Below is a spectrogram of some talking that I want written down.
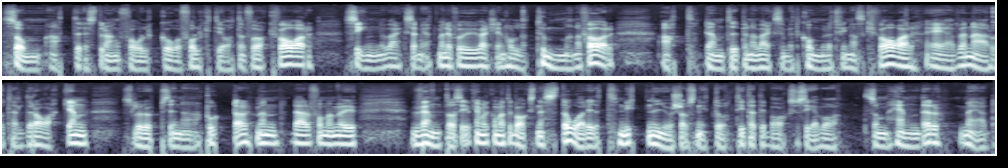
som att restaurangfolk och Folkteatern får ha kvar sin verksamhet. Men det får vi verkligen hålla tummarna för att den typen av verksamhet kommer att finnas kvar även när Hotell Draken slår upp sina portar. Men där får man ju vänta och se. Vi kan väl komma tillbaka nästa år i ett nytt nyårsavsnitt och titta tillbaka och se vad som händer med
